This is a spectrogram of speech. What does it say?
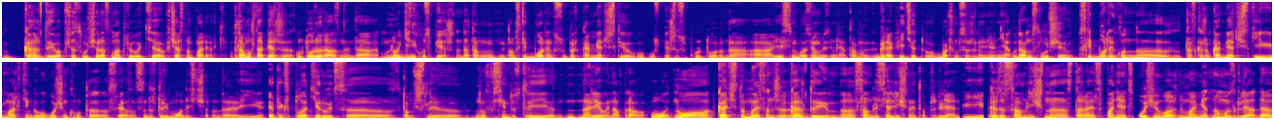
каждый вообще случай рассматривать э, в частном порядке. Потому что, опять же, культуры разные, да, многие из них успешны, да, там, там скейтбординг супер коммерчески успешная субкультура, да, а если мы возьмем из меня там граффити, то, к большому сожалению, нет. В данном случае скейтбординг, он, э, так скажем, коммерчески и маркетингово очень круто связан с индустрией моды сейчас, да, и это эксплуатируется в том числе, ну, всей индустрии налево и направо. Вот, но качество мессенджера каждый э, сам для себя лично это определяет, и каждый сам лично старается понять очень очень важный момент, на мой взгляд, да,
